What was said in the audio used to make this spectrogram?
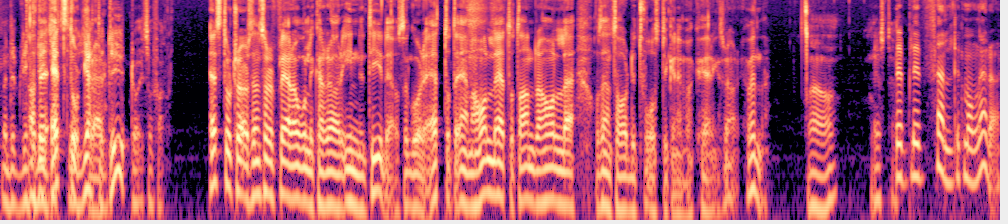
Men det blir inte det är det ett jätte, stort rör. jättedyrt då i så fall. Ett stort rör, sen så har du flera olika rör inuti det och så går det ett åt ena hållet, ett åt andra hållet och sen så har du två stycken evakueringsrör. Jag vet inte. Ja, just det. Det blir väldigt många rör.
